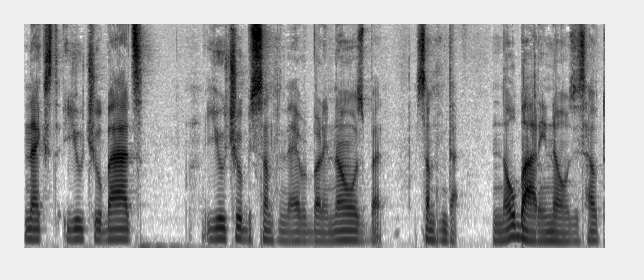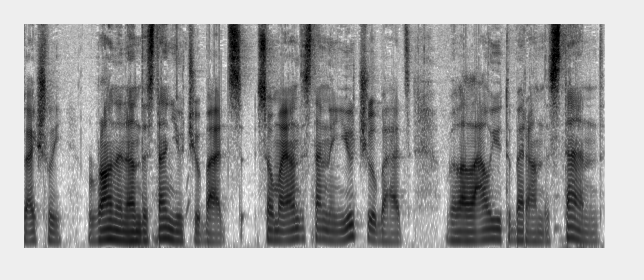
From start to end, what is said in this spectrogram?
Next, YouTube ads. YouTube is something that everybody knows, but something that nobody knows is how to actually run and understand YouTube ads. So my understanding YouTube ads will allow you to better understand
